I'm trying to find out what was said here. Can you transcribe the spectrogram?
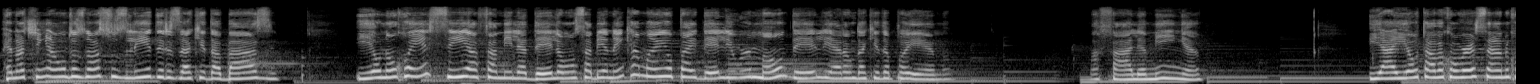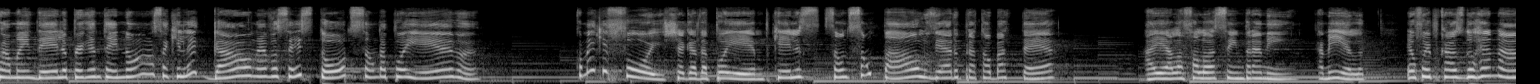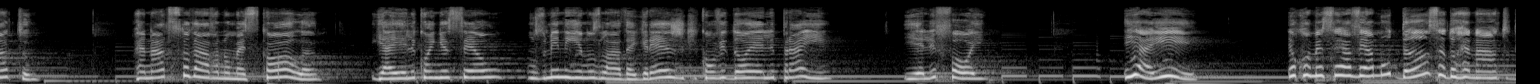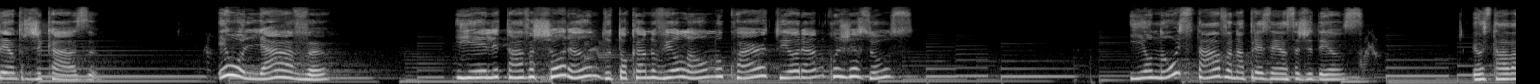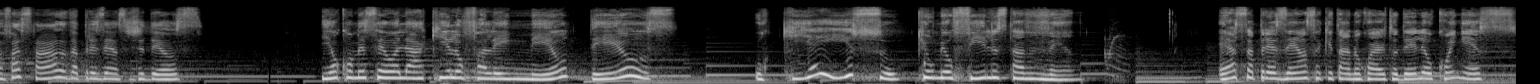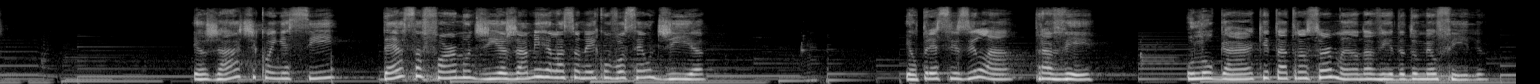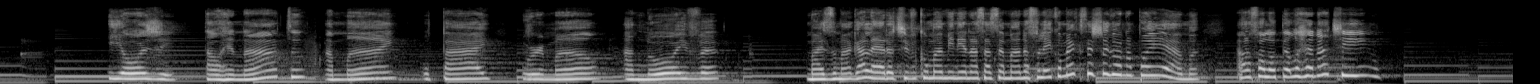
Renatinho é um dos nossos líderes aqui da base. E eu não conhecia a família dele, eu não sabia nem que a mãe e o pai dele e o irmão dele eram daqui da Poema. Uma falha minha. E aí eu estava conversando com a mãe dele, eu perguntei: "Nossa, que legal, né? Vocês todos são da Poema". Como é que foi chegar da Poema? Porque eles são de São Paulo, vieram para Taubaté. Aí ela falou assim para mim, Camila, eu fui por causa do Renato. O Renato estudava numa escola e aí ele conheceu uns meninos lá da igreja que convidou ele para ir. E ele foi. E aí eu comecei a ver a mudança do Renato dentro de casa. Eu olhava e ele estava chorando, tocando violão no quarto e orando com Jesus. E eu não estava na presença de Deus. Eu estava afastada da presença de Deus. E eu comecei a olhar aquilo, eu falei: "Meu Deus, o que é isso que o meu filho está vivendo?" Essa presença que está no quarto dele eu conheço. Eu já te conheci dessa forma um dia, já me relacionei com você um dia. Eu preciso ir lá para ver o lugar que está transformando a vida do meu filho. E hoje tá o Renato, a mãe, o pai, o irmão, a noiva, mais uma galera. Eu tive com uma menina essa semana, falei: "Como é que você chegou na Poema?" Ela falou: "Pelo Renatinho".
